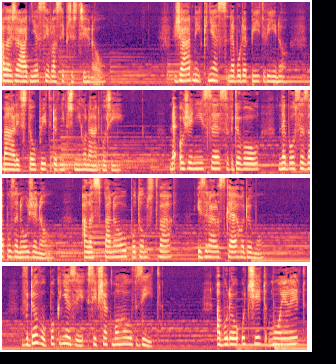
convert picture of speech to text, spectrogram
ale řádně si vlasy přistřihnou. Žádný kněz nebude pít víno, máli vstoupit do vnitřního nádvoří. Neožení se s vdovou nebo se zapuzenou ženou, ale s panou potomstva izraelského domu. Vdovu po knězi si však mohou vzít a budou učit můj lid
